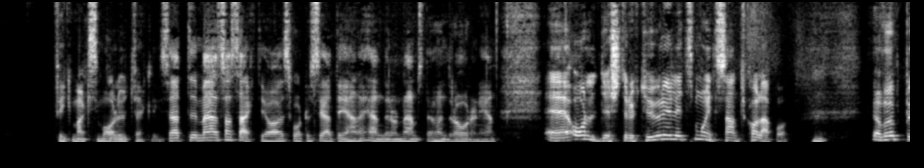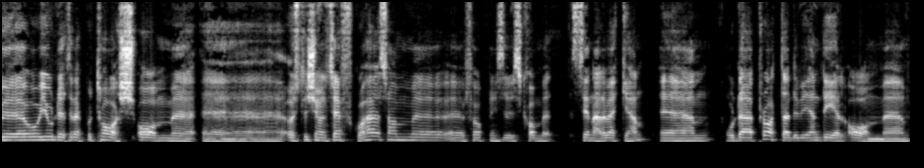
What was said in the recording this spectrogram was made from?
fick maximal utveckling. Så att, men som sagt, jag har svårt att se att det händer de närmsta hundra åren igen. Eh, åldersstruktur är lite småintressant att kolla på. Mm. Jag var uppe och gjorde ett reportage om eh, Östersunds FK här som eh, förhoppningsvis kommer senare i veckan. Eh, och där pratade vi en del om eh,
